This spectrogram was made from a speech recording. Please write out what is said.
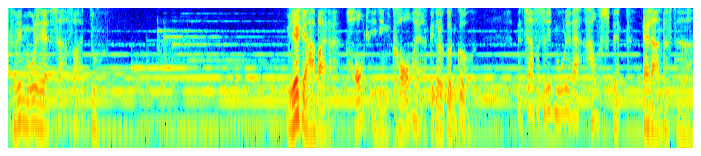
Så ved en mulighed her, sørg for, at du virkelig arbejder hårdt i din kår her. Det kan du ikke undgå. Men sørg for så vidt muligt at være afspændt alle andre steder.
